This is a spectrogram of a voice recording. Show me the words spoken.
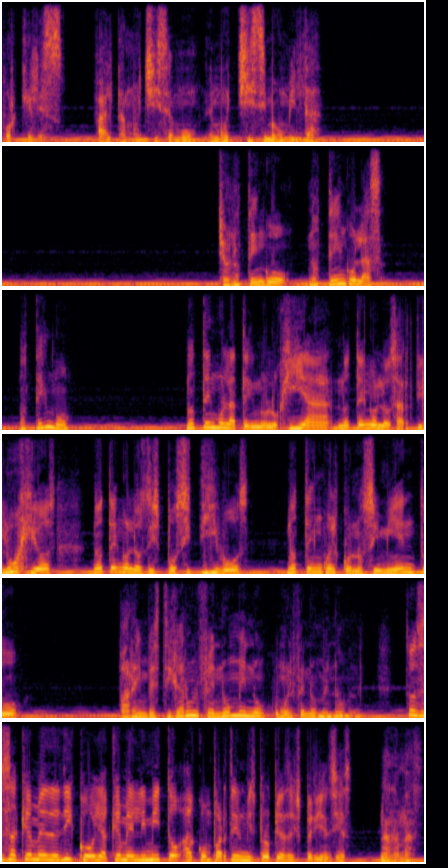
porque les falta muchísima humildad. Yo no tengo, no tengo las, no tengo, no tengo la tecnología, no tengo los artilugios, no tengo los dispositivos, no tengo el conocimiento para investigar un fenómeno como el fenómeno Entonces, ¿a qué me dedico y a qué me limito? A compartir mis propias experiencias. Nada más.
